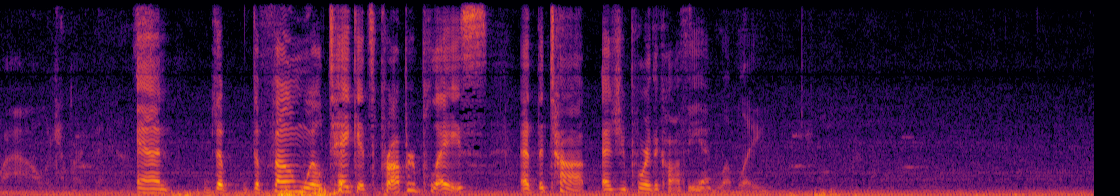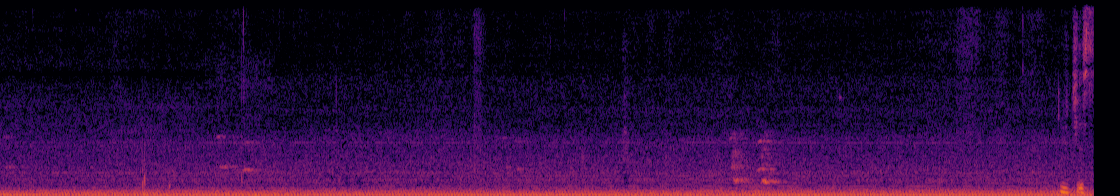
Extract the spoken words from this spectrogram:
Wow, look how bright that is. and the the foam will take its proper place at the top as you pour the coffee in. Lovely. You just.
